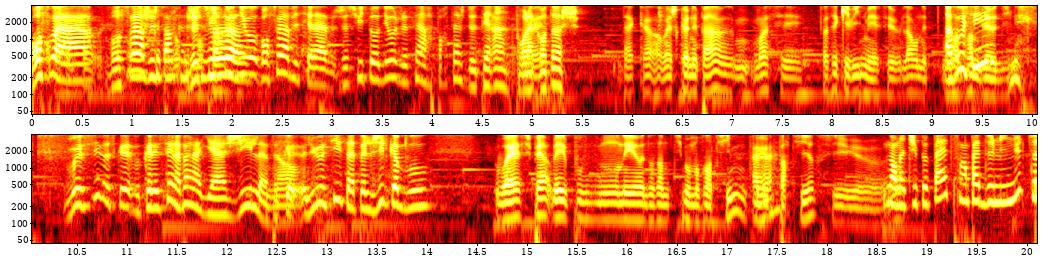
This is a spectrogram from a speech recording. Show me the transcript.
Bonsoir, ouais. Bonsoir. Je suis, je. Tonio. Bonsoir, monsieur Lave. Je suis Tonio. Je fais un reportage de terrain pour la cantoche. D'accord, ouais, je connais pas. Moi, c'est. Enfin, c'est Kevin, mais c'est là, on est, on Ah, vous en train aussi de dîner. Vous aussi, parce que vous connaissez là-bas, là, il y a Gilles, parce Non. que lui aussi, il s'appelle Gilles comme vous. Ouais, super, mais pour, on est euh, dans un petit moment intime. Vous pouvez Ah. partir si. euh, Non, mais tu peux pas être sympa deux minutes.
